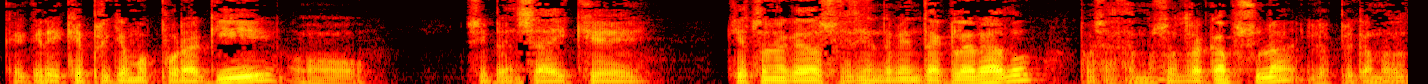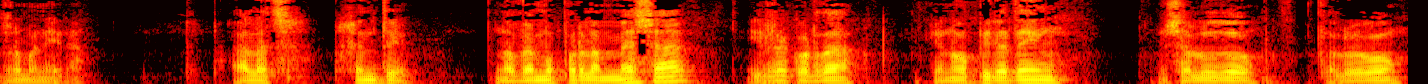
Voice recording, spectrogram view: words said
que queréis que expliquemos por aquí o si pensáis que, que esto no ha quedado suficientemente aclarado, pues hacemos otra cápsula y lo explicamos de otra manera. Alas, gente. Nos vemos por las mesas y recordad que no os piraten. Un saludo. Hasta luego.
